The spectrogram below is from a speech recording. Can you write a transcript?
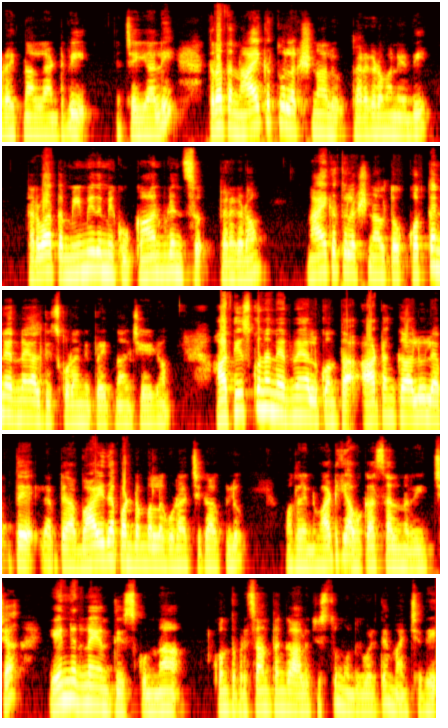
ప్రయత్నాలు లాంటివి చేయాలి. తర్వాత నాయకత్వ లక్షణాలు పెరగడం అనేది తర్వాత మీ మీద మీకు కాన్ఫిడెన్స్ పెరగడం నాయకత్వ లక్షణాలతో కొత్త నిర్ణయాలు తీసుకోవడానికి ప్రయత్నాలు చేయడం ఆ తీసుకున్న నిర్ణయాలు కొంత ఆటంకాలు లేకపోతే లేకపోతే ఆ వాయిదా పడడం వల్ల కూడా చికాకులు మొదలైన వాటికి అవకాశాలను రీత్యా ఏ నిర్ణయం తీసుకున్నా కొంత ప్రశాంతంగా ఆలోచిస్తూ ముందుకు వెళితే మంచిది.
